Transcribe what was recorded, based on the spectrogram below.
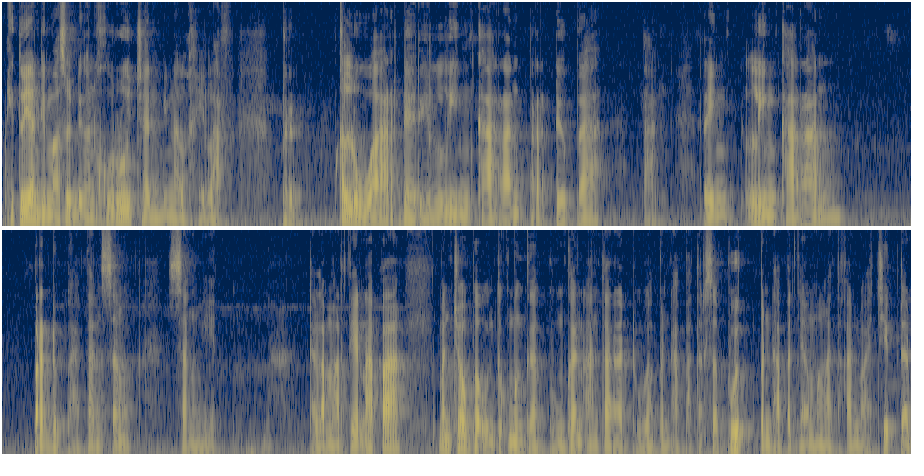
Itu yang dimaksud dengan khurujan minal khilaf. Ber, keluar dari lingkaran perdebatan. Ring, lingkaran perdebatan seng, sengit. Nah, dalam artian apa? mencoba untuk menggabungkan antara dua pendapat tersebut, pendapat yang mengatakan wajib dan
